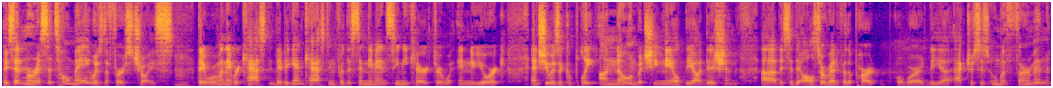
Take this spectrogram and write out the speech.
they said Marisa Tomei was the first choice. They were when they were casting. They began casting for the Cindy Mancini character in New York, and she was a complete unknown, but she nailed the audition. Uh, they said they also read for the part where the uh, actress is Uma Thurman,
